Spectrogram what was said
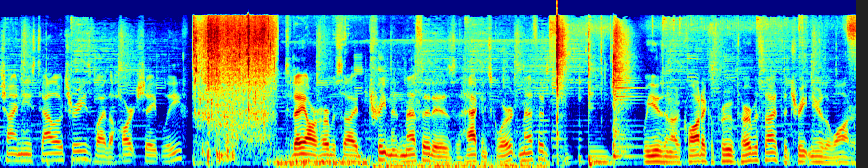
Chinese tallow trees by the heart-shaped leaf. Today our herbicide treatment method is the hack and squirt method. We use an aquatic approved herbicide to treat near the water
